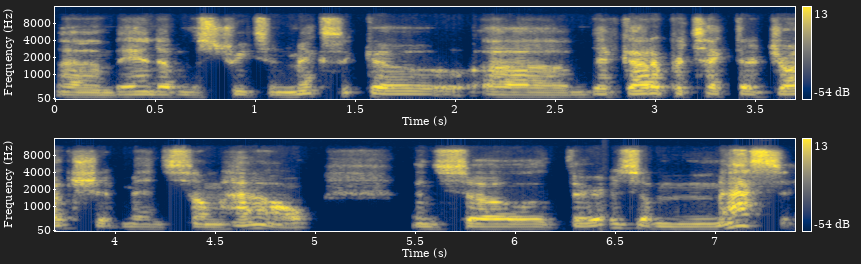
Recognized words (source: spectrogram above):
Um, they end up in the streets in mexico. Um, they've got to protect their drug shipments somehow. And so there's a massive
